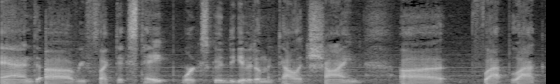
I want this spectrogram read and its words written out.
And uh, Reflectix tape works good to give it a metallic shine. Uh, flat black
